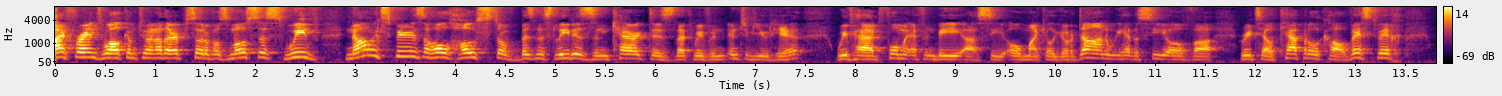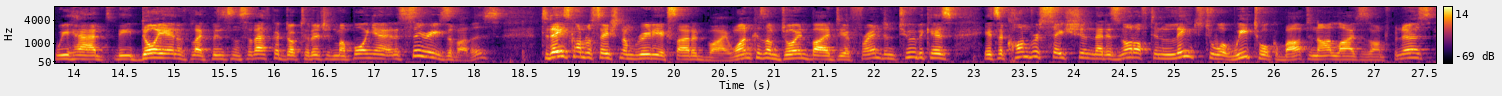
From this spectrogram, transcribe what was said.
Hi, friends. Welcome to another episode of Osmosis. We've now experienced a whole host of business leaders and characters that we've interviewed here. We've had former FNB uh, CEO Michael Jordaan. We had the CEO of uh, Retail Capital, Karl Westvig. We had the doyen of black business in South Africa, Dr. Richard Maponya, and a series of others. Today's conversation I'm really excited by. One, because I'm joined by a dear friend, and two, because it's a conversation that is not often linked to what we talk about in our lives as entrepreneurs,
